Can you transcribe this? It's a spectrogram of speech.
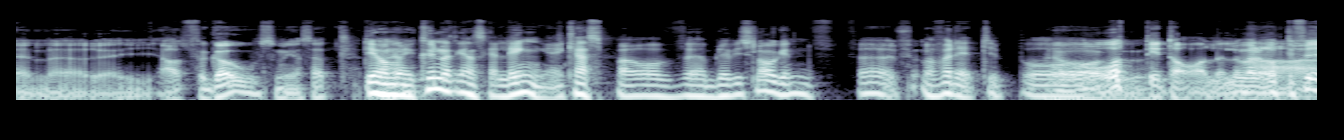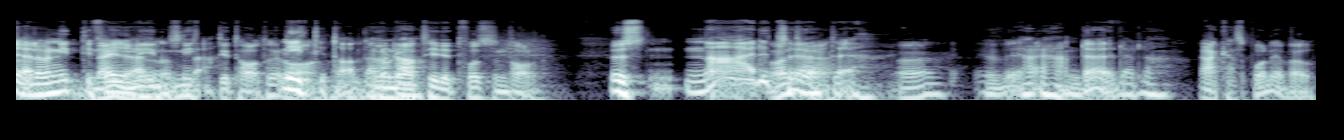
eller i AlphaGo som vi har sett. Det har man ju kunnat ganska länge. Kasparov eh, blev ju slagen för, vad var det, typ på Ja, 80-tal? Eller var det 84 eller var det 94? Nej, eller ni- något sånt där? 90-tal tror jag det var. 90-tal, Eller om det var ja. tidigt 2000-tal. Just, nej, det tror jag inte inte. Ja. Är han död eller? Ja, Kasper lever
